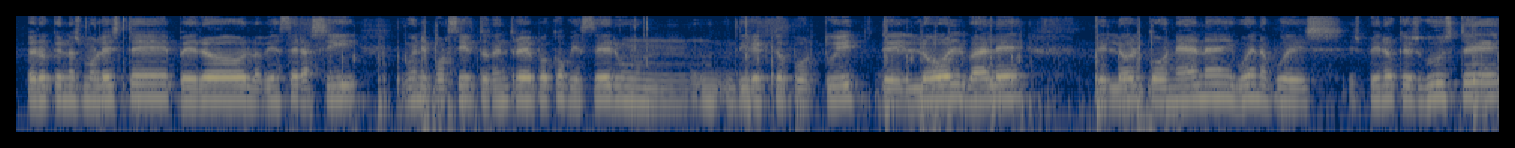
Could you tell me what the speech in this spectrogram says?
Espero que nos moleste, pero lo voy a hacer así. Bueno, y por cierto, dentro de poco voy a hacer un, un directo por Twitch de LOL, ¿vale? De LOL con Ana. Y bueno, pues espero que os guste.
